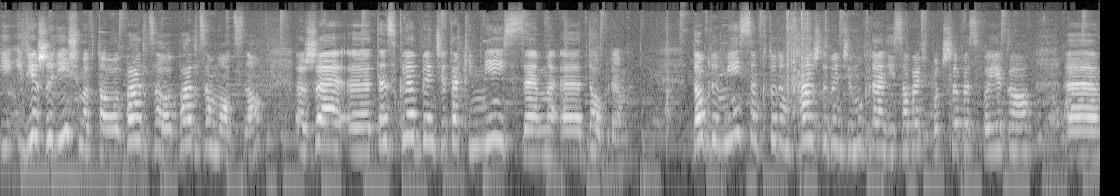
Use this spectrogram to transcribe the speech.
i, i wierzyliśmy w to bardzo, bardzo mocno, że e, ten sklep będzie takim miejscem e, dobrym. Dobrym miejscem, w którym każdy będzie mógł realizować potrzebę swojego e,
